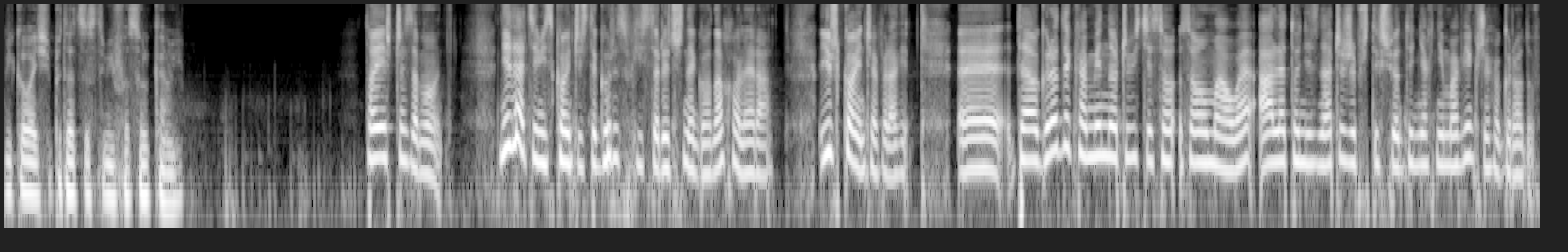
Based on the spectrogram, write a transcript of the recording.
Mikołaj się pyta, co z tymi fasolkami. To jeszcze za moment. Nie dacie mi skończyć tego rysu historycznego, no cholera. Już kończę prawie. E, te ogrody kamienne oczywiście są, są, małe, ale to nie znaczy, że przy tych świątyniach nie ma większych ogrodów.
